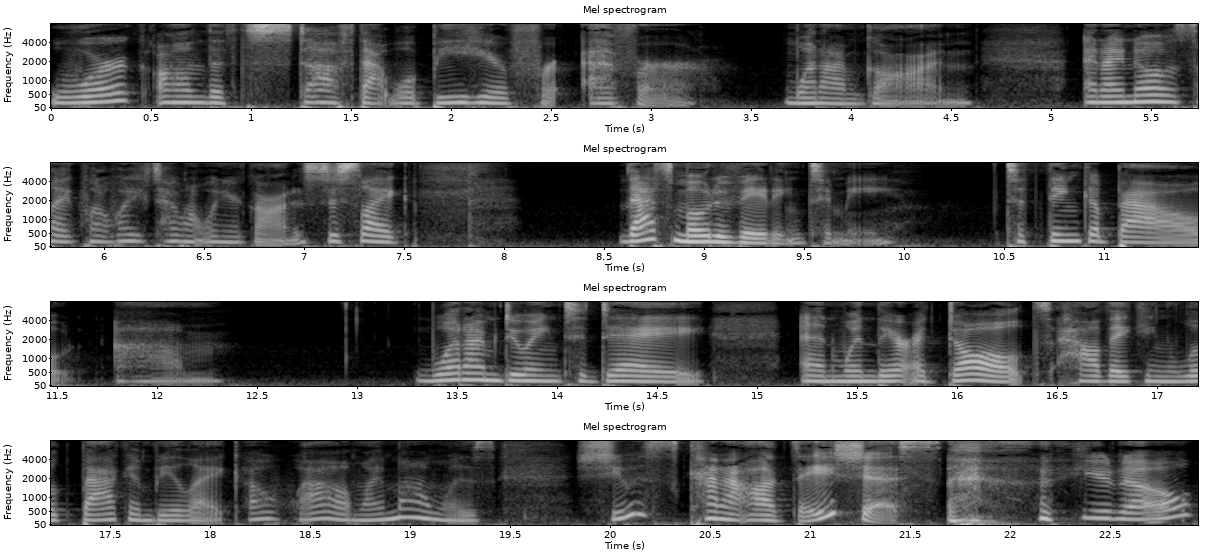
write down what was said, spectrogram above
work on the stuff that will be here forever when I'm gone. And I know it's like, well, what are you talking about when you're gone? It's just like that's motivating to me to think about um, what I'm doing today and when they're adults, how they can look back and be like, oh, wow, my mom was, she was kind of audacious, you know?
